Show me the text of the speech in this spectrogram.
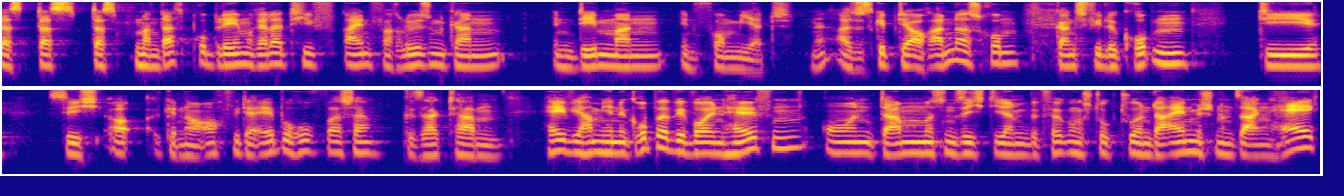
dass, dass, dass man das Problem relativ einfach lösen kann, indem man informiert. Ne? Also es gibt ja auch andersrum ganz viele Gruppen, die sich, genau, auch wieder Elbe-Hochwasser, gesagt haben, hey, wir haben hier eine Gruppe, wir wollen helfen und da müssen sich die dann Bevölkerungsstrukturen da einmischen und sagen, hey,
